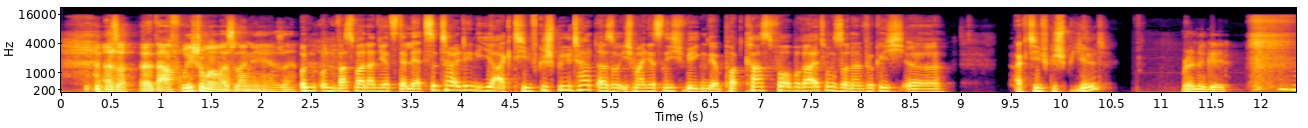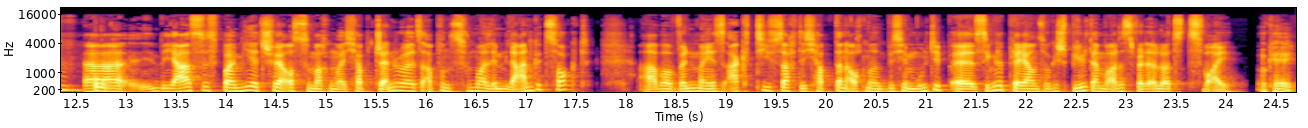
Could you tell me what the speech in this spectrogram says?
also, da darf ruhig schon mal was lange her sein. Und, und was war dann jetzt der letzte Teil, den ihr aktiv gespielt habt? Also ich meine jetzt nicht wegen der Podcast-Vorbereitung, sondern wirklich äh, aktiv gespielt. Renegade. Äh, ja, es ist bei mir jetzt schwer auszumachen, weil ich habe Generals ab und zu mal im LAN gezockt. Aber wenn man jetzt aktiv sagt, ich habe dann auch mal ein bisschen Multi äh, Singleplayer und so gespielt, dann war das Red Alert 2. Okay.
